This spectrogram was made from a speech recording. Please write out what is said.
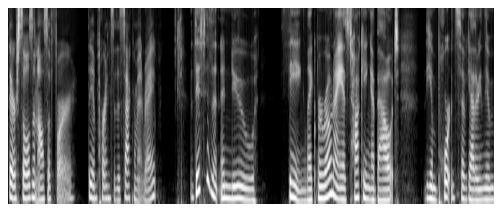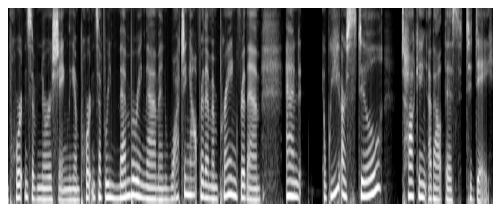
their souls and also for the importance of the sacrament, right? This isn't a new thing. Like Moroni is talking about the importance of gathering, the importance of nourishing, the importance of remembering them and watching out for them and praying for them. And we are still talking about this today.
